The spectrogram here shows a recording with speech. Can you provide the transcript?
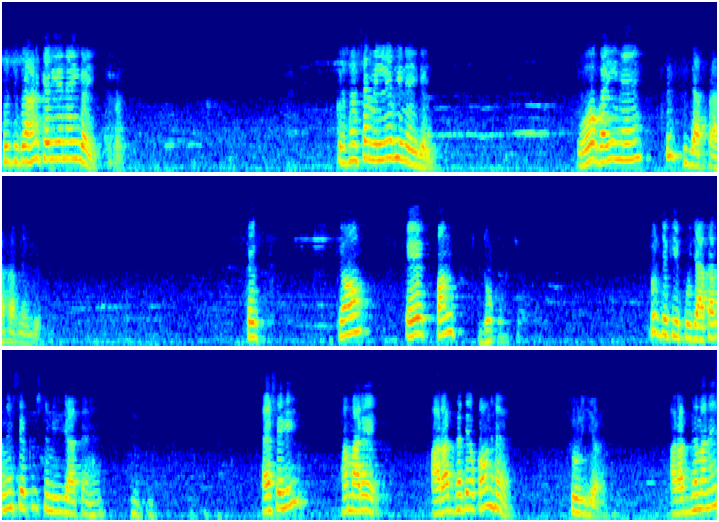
सूर्य ग्रहण के लिए नहीं गई। कृष्ण से मिलने भी नहीं गई। वो गई हैं तीर्थ यात्रा करने के तीर्थ। क्यों? एक पंथ दो सूर्य की पूजा करने से कृष्ण मिल जाते हैं। ऐसे ही हमारे आराध्य देव कौन है? सूर्य। आराध्य माने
